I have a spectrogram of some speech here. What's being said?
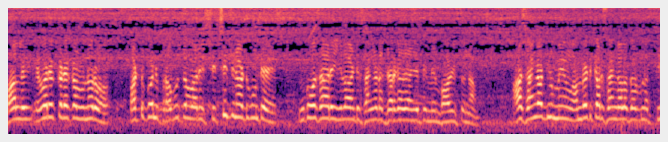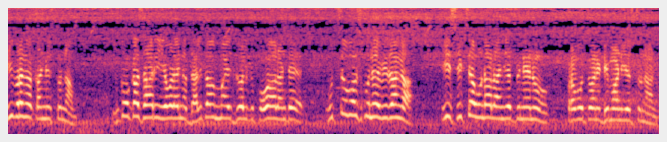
వాళ్ళు ఎవరెక్కడెక్కడ ఉన్నారో పట్టుకొని ప్రభుత్వం వారిని శిక్షించినట్టుకుంటే ఇంకోసారి ఇలాంటి సంఘటన జరగదని చెప్పి మేము భావిస్తున్నాం. ఆ సంఘటన మేము అంబేద్కర్ సంఘాల తరఫున తీవ్రంగా ఖండిస్తున్నాం. ఇంకొకసారి ఎవడైనా దళిత అమ్మాయి జోలికి పోవాలంటే ఉచ్చబోసుకునే విధంగా ఈ శిక్ష ఉండాలని చెప్పి నేను ప్రభుత్వాన్ని డిమాండ్ చేస్తున్నాను.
